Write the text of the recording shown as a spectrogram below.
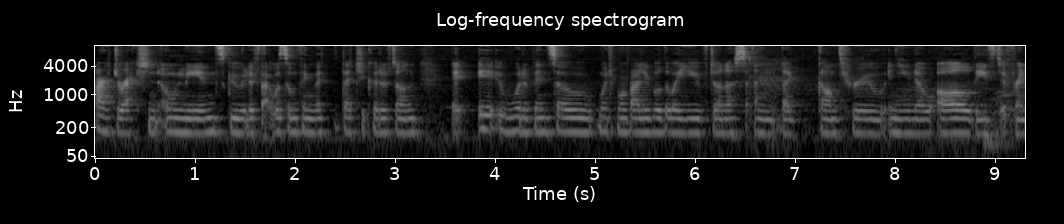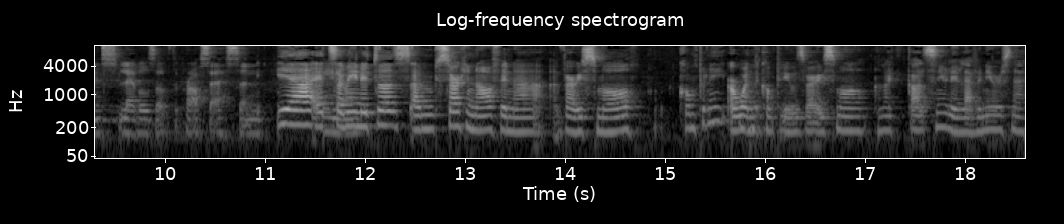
art direction only in school, if that was something that that you could have done, it, it would have been so much more valuable the way you've done it and like gone through and you know all these different levels of the process and Yeah, it's. you I mean, it does. I'm starting off in a, a very small company, or when the company was very small. And like, God, it's nearly eleven years now.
